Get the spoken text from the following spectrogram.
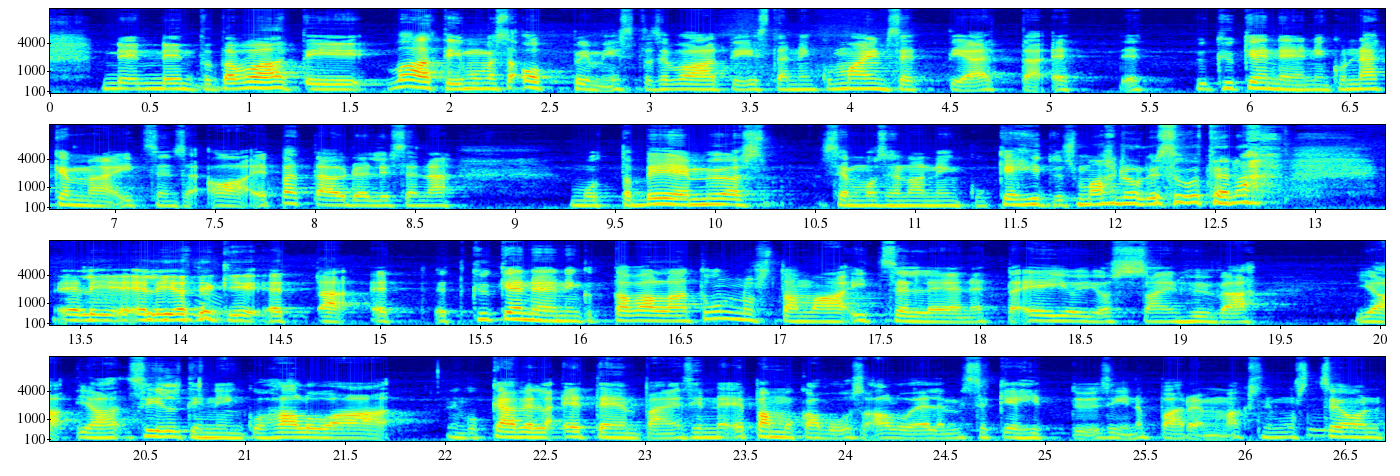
niin, niin tota vaatii, vaatii mun mielestä oppimista. Se vaatii sitä niin kuin mindsettiä, että et, et kykenee niin kuin näkemään itsensä A epätäydellisenä, mutta B myös semmoisena niin kehitysmahdollisuutena. eli, eli jotenkin, että et, et kykenee niin kuin tavallaan tunnustamaan itselleen, että ei ole jossain hyvä ja, ja silti niin kuin haluaa niin kuin kävellä eteenpäin sinne epämukavuusalueelle, missä kehittyy siinä paremmaksi. Niin musta se on,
